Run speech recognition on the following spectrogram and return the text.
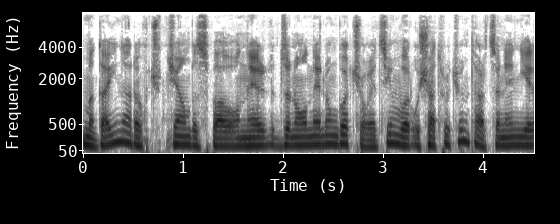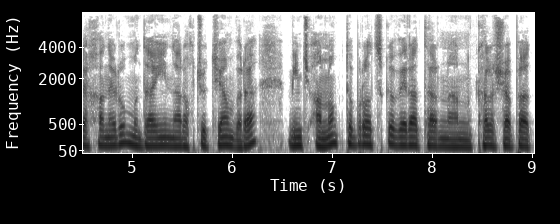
Մտային առողջությամբ զբաղողներ ծնողներուն գոչողեցին, որ ուշադրություն դարձնեն երեխաներու մտային առողջության վրա, ինչ անոնք դպրոց կվերաթարնան քալշապատ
